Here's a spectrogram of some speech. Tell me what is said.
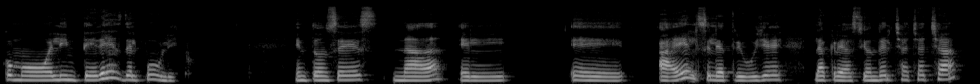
como el interés del público. Entonces, nada, él, eh, a él se le atribuye la creación del cha-cha-cha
